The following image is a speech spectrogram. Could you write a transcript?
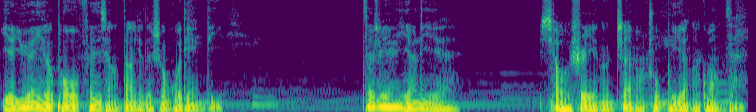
也愿意和朋友分享当下的生活点滴。在这些人眼里，小事也能绽放出不一样的光彩。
